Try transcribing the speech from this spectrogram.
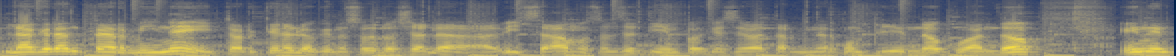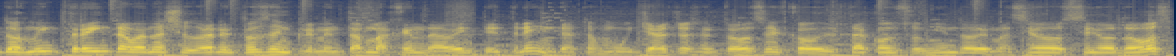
la gran Terminator, que era lo que nosotros ya la avisábamos hace tiempo, que se va a terminar cumpliendo cuando en el 2030 van a ayudar entonces a implementar la Agenda 2030. Estos muchachos entonces, cuando estás consumiendo demasiado CO2,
